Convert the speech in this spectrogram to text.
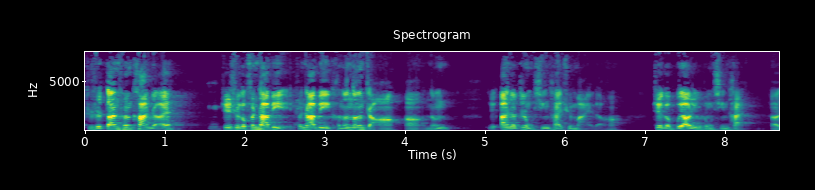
只是单纯看着，哎，这是个分叉币，分叉币可能能涨啊，能按照这种心态去买的哈。这个不要有这种心态啊！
